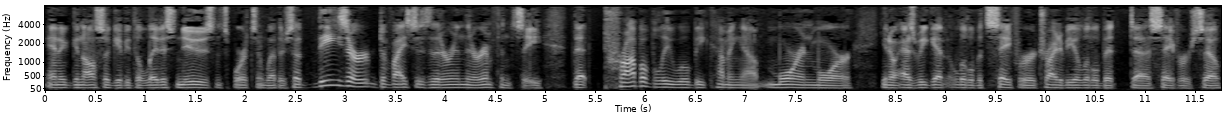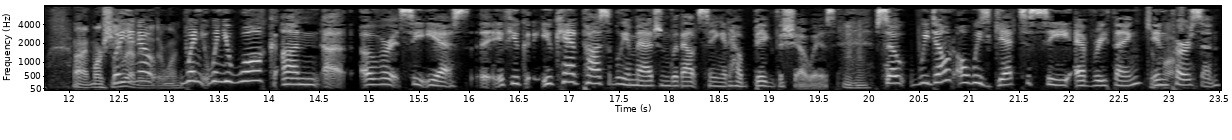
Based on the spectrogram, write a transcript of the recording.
and it can also give you the latest news and sports and weather. So these are devices that are in their infancy that probably will be coming out more and more. You know, as we get a little bit safer or try to be a little bit uh, safer. So, all right, Marsha, Well, you you have know, another one. when when you walk on uh, over at CES, if you you can't possibly imagine without seeing it how big the show is. So we don't always get to see everything in Mm-hmm. person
